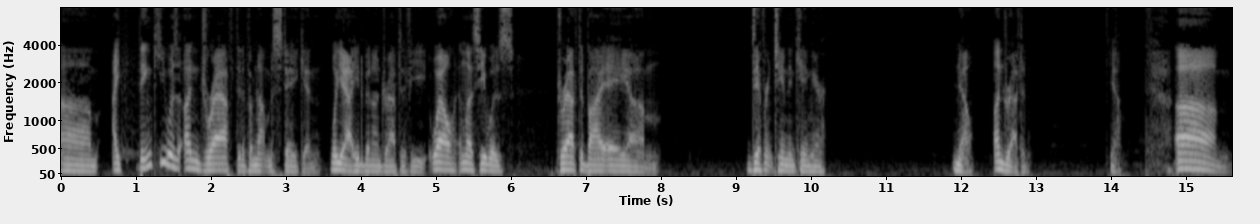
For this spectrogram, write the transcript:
Um, I think he was undrafted, if I'm not mistaken. Well, yeah, he'd have been undrafted if he. Well, unless he was drafted by a um, different team than came here. No, undrafted. Yeah. Um,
